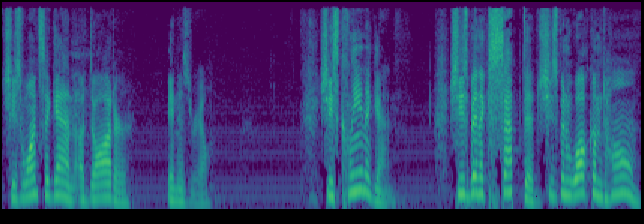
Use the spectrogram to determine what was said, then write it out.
She's once again a daughter in Israel. She's clean again. She's been accepted. She's been welcomed home.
